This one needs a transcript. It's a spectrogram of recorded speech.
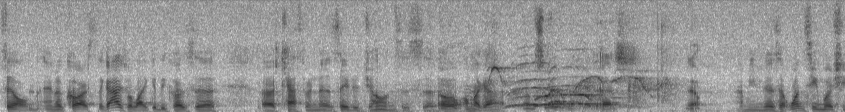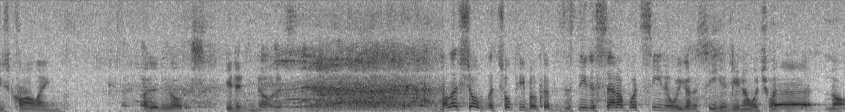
film, and of course the guys will like it because uh, Catherine uh, Zeta-Jones is. Uh, Oh. oh my God! Absolutely. Yes. Yeah. I mean, there's that one scene where she's crawling. I didn't notice. You didn't notice. Well, let's show let's show people a clip. Does this need a setup? What scene are we going to see here? Do you know which one? Uh, no,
